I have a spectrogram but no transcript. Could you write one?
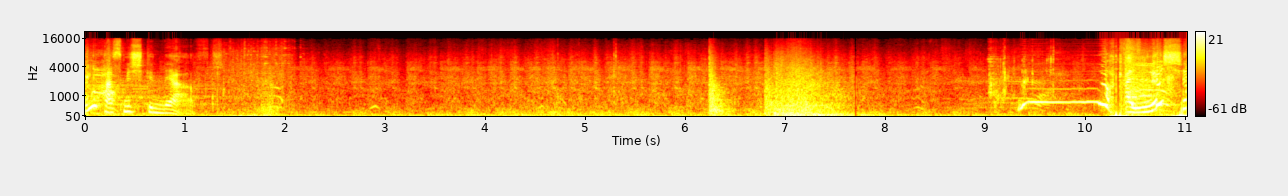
Du hast mich genervt. Hallöchen!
